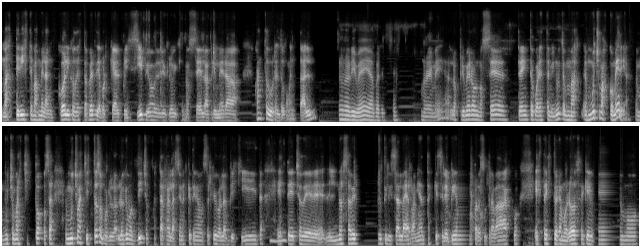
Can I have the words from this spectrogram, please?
más triste, más melancólico de esta pérdida, porque al principio, yo creo que, no sé, la primera... ¿Cuánto dura el documental? Una hora y media, parece. Una hora y media. Los primeros, no sé, 30 o 40 minutos, es, más, es mucho más comedia, es mucho más chistoso, o sea, es mucho más chistoso por lo, que hemos dicho, estas relaciones que tenía Sergio con las viejitas, este hecho de, no saber utilizar las herramientas que se le piden para su trabajo, esta historia amorosa que vemos,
